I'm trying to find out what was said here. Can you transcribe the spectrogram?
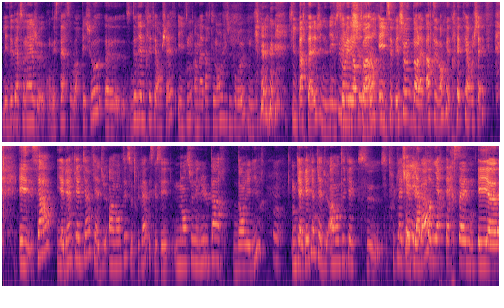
les deux personnages qu'on espère savoir pécho euh, deviennent préfets en chef et ils ont un appartement juste pour eux, donc qu'ils partagent, ils ne vivent plus dans les dortoirs et ils se pécho dans l'appartement des préfets en chef. Et ça, il y a bien quelqu'un qui a dû inventer ce truc-là parce que c'est mentionné nulle part dans les livres. Mm. Donc il y a quelqu'un qui a dû inventer ce, ce truc-là Quelle est la première personne? Et, euh,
